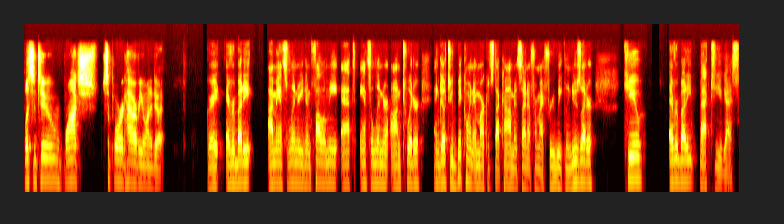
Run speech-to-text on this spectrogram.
listen to, watch, support, however you want to do it. Great. Everybody, I'm Ansel Lindner. You can follow me at Ansel Lindner on Twitter and go to bitcoinandmarkets.com and sign up for my free weekly newsletter. Q, everybody, back to you guys.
